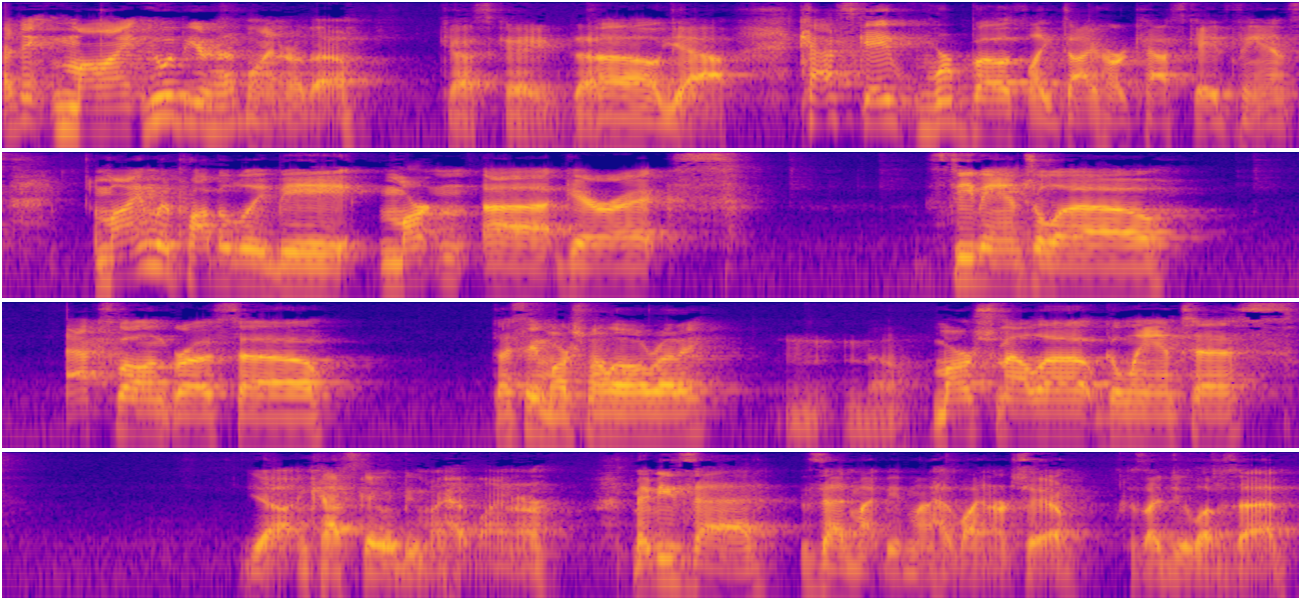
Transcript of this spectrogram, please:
I think mine. Who would be your headliner though? Kaskade. That, Oh yeah, Kaskade. We're both like diehard Kaskade fans. Mine would probably be Martin uh, Garrix, Steve Angello, Axwell Ingrosso. Did I say Marshmello already? mm, no. Marshmello, Galantis. Yeah, and Kaskade would be my headliner. Maybe Zedd. Zedd might be my headliner too, because I do love Zedd.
